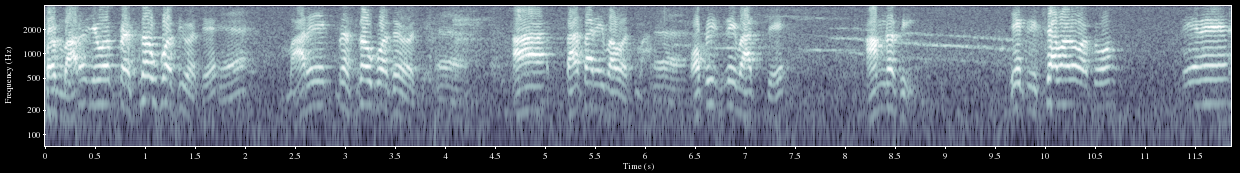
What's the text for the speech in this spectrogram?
પણ મારો જેવો પ્રશ્ન ઊભો થયો છે. મારે એક પ્રશ્ન ઊભો થયો છે. આ તાતાની બાબતમાં. ઓફિસની વાત છે. આમ નથી. એક રિક્ષા વાળો હતો. તેને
